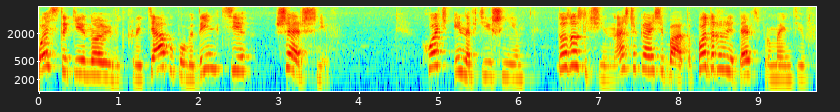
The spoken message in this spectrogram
Ось такі нові відкриття по поведінці шершнів. Хоч і невтішні. До зустрічі! Нас чекає ще багато подорожей та експериментів.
